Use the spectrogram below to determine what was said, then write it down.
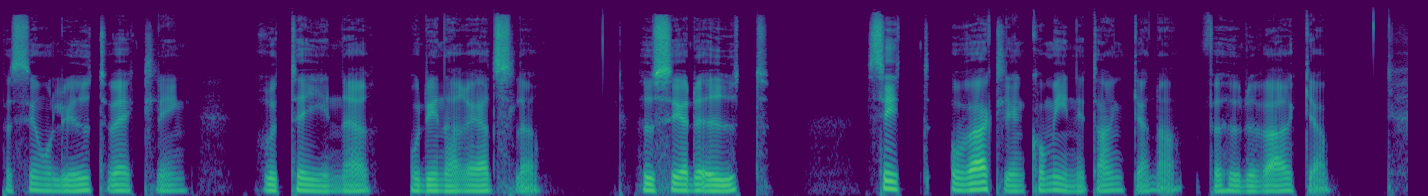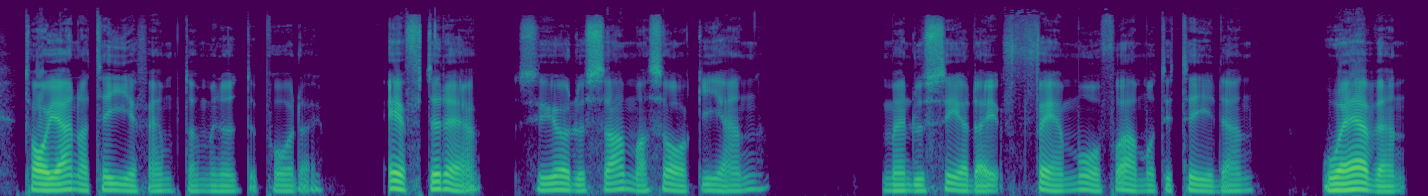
personlig utveckling, rutiner och dina rädslor. Hur ser det ut? Sitt och verkligen kom in i tankarna för hur det verkar. Ta gärna 10-15 minuter på dig. Efter det så gör du samma sak igen, men du ser dig fem år framåt i tiden och även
